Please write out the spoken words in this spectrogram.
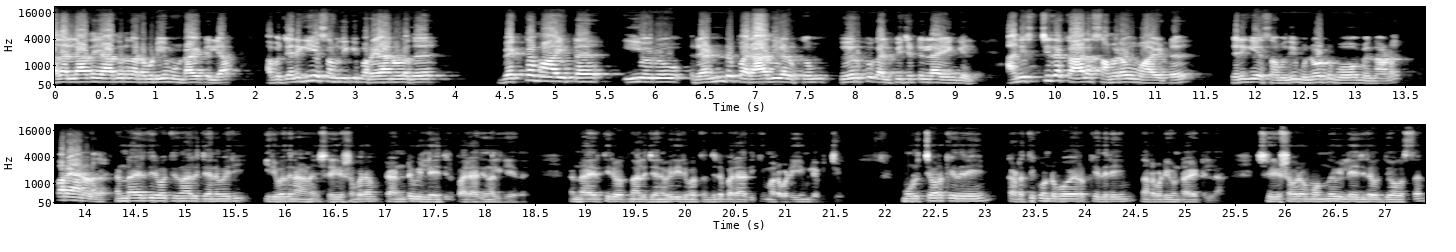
അതല്ലാതെ യാതൊരു നടപടിയും ഉണ്ടായിട്ടില്ല. അപ്പൊ ജനകീയ സമിതിക്ക് പറയാനുള്ളത് വ്യക്തമായിട്ട് ഈ ഒരു രണ്ട് പരാതികൾക്കും തീർപ്പ് കൽപ്പിച്ചിട്ടില്ല എങ്കിൽ അനിശ്ചിതകാല സമരവുമായിട്ട് ജനകീയ സമിതി മുന്നോട്ട് പോകുമെന്നാണ് പറയാനുള്ളത്. രണ്ടായിരത്തി ഇരുപത്തിനാല് ജനുവരി ഇരുപതിനാണ് ശ്രീകൃഷ്ണപുരം രണ്ട് വില്ലേജിൽ പരാതി നൽകിയത്. രണ്ടായിരത്തി ഇരുപത്തിനാല് ജനുവരി ഇരുപത്തഞ്ചിന് പരാതിക്ക് മറുപടിയും ലഭിച്ചു. മുറിച്ചവർക്കെതിരെയും കടത്തിക്കൊണ്ടുപോയവർക്കെതിരെയും നടപടി ഉണ്ടായിട്ടില്ല. ശ്രീകൃഷ്ണപുരം ഒന്ന് വില്ലേജിലെ ഉദ്യോഗസ്ഥൻ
